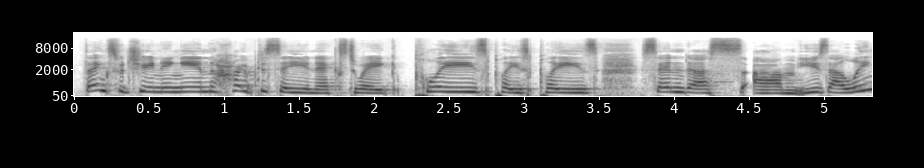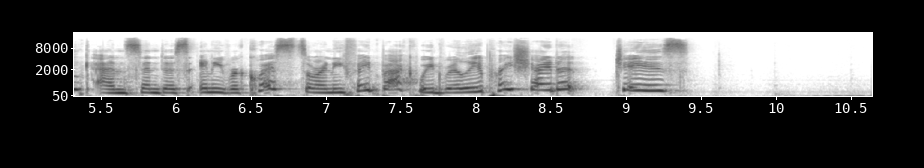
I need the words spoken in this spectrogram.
Thanks for tuning in. Hope to see you next week. Please, please, please send us, um, use our link and send us any requests or any feedback. We'd really appreciate it. Cheers.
